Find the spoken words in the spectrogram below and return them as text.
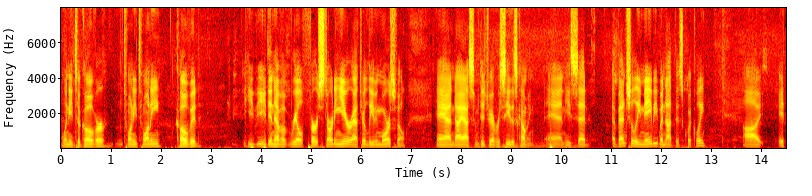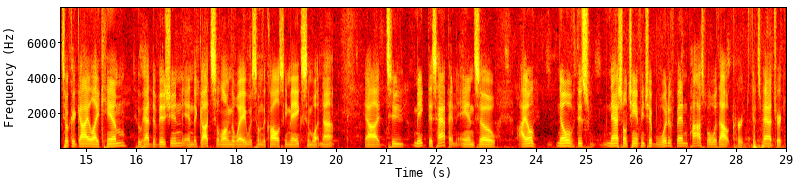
when he took over 2020 COVID. He, he didn't have a real first starting year after leaving Morrisville. And I asked him, Did you ever see this coming? And he said, Eventually, maybe, but not this quickly. Uh, it took a guy like him who had the vision and the guts along the way with some of the calls he makes and whatnot uh, to make this happen. And so I don't know if this national championship would have been possible without Curt Fitzpatrick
